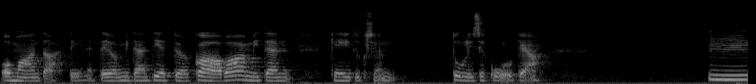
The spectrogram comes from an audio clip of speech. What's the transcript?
omaan tahtiin, että ei ole mitään tiettyä kaavaa, miten kehityksen tulisi kulkea. Mm,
